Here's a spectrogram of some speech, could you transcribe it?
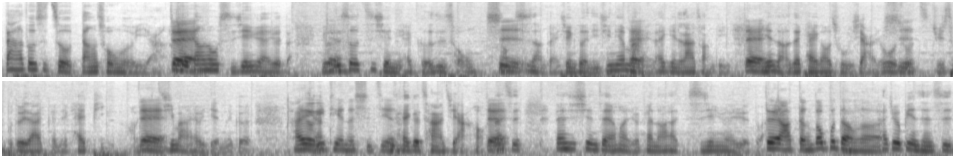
大家都是只有当冲而已啊，对，当冲时间越来越短，有的时候之前你还隔日冲，是市场短线客，你今天买，它给你拉涨停，对，明天早上再开高出一下，如果说局势不对，大家可能开平，对，起码还有一点那个。还有一天的时间，还有一个差价哈。但是但是现在的话，你会看到它时间越来越短。对啊，等都不等了，它就变成是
